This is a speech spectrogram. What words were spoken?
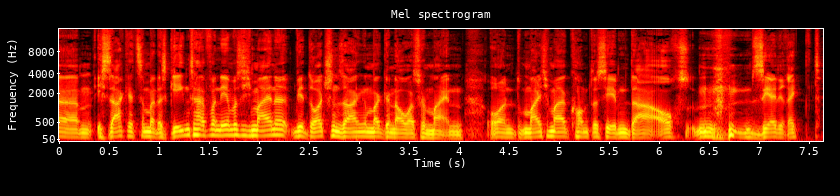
ähm, ich sage jetzt immer das Gegenteil von dem, was ich meine. Wir Deutschen sagen immer genau, was wir meinen. Und manchmal kommt es eben da auch sehr direkt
